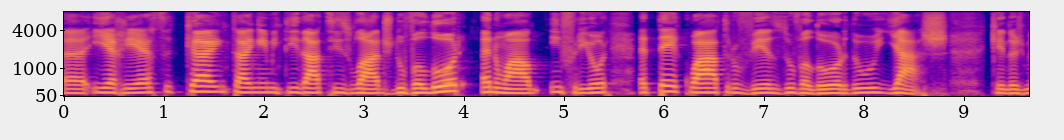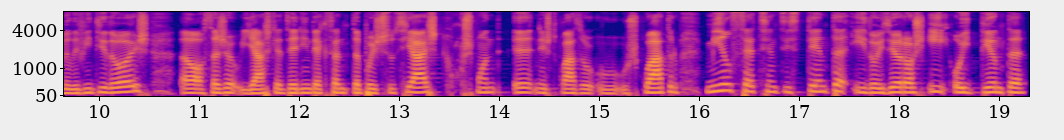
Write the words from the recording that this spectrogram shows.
eh, IRS quem tenha emitido atos isolados do valor anual inferior até 4 vezes o valor do IAS, que em 2022, eh, ou seja, o IAS quer dizer indexante de apoios sociais, que corresponde, neste caso, os 4, 1.772 euros 80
